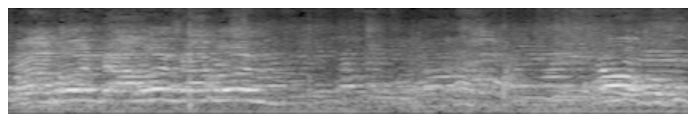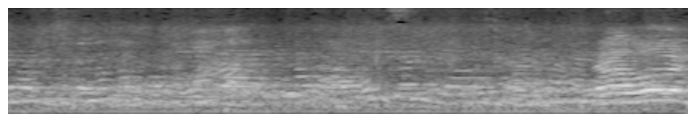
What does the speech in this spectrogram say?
Dahon, dahon, dahon. Dahon.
